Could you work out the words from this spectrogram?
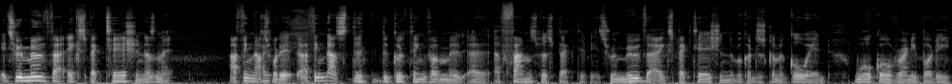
It's removed that expectation, hasn't it? I think that's what it. I think that's the the good thing from a, a, a fan's perspective. It's removed that expectation that we're just going to go in, walk over anybody,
